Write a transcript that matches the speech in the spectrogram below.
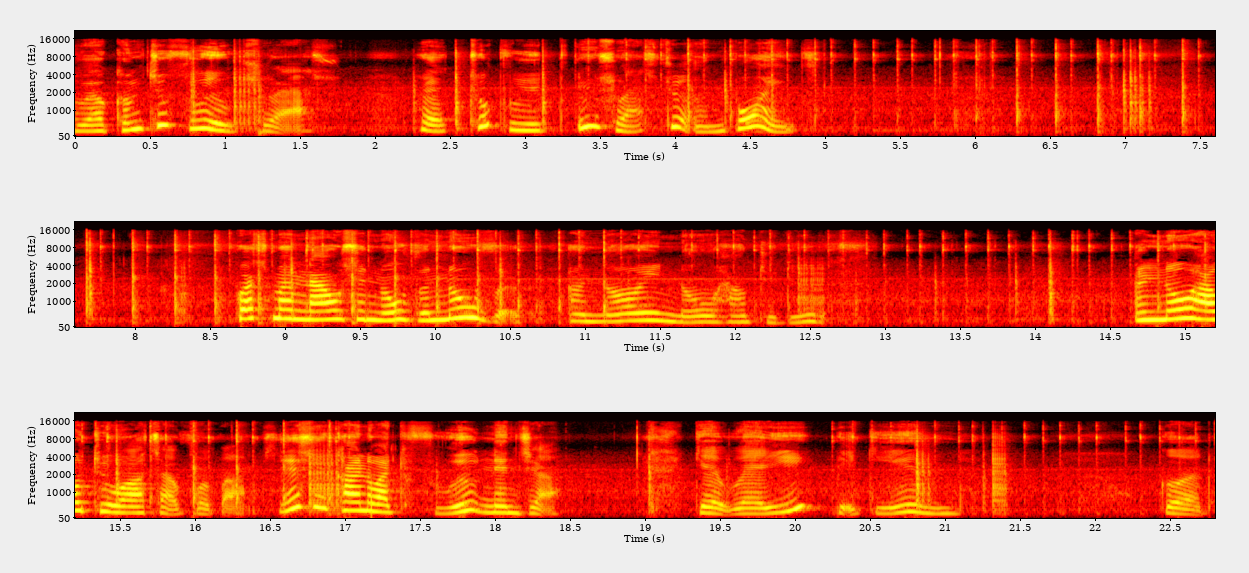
Welcome to Fruit Trash. Head to Fruit and Trash to earn points. Press my mouse and over and over. And now I know how to do this. I know how to watch out for bombs. This is kind of like Fruit Ninja. Get ready, begin. Good.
